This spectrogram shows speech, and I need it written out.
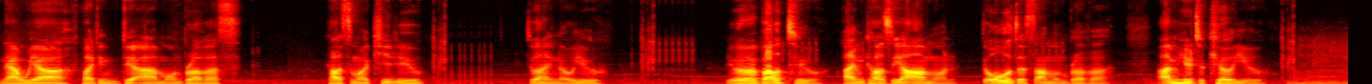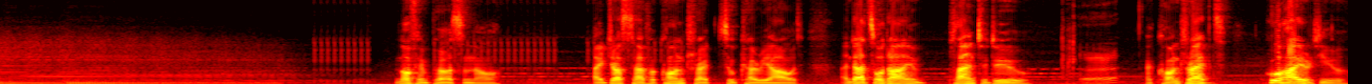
Now we are fighting the Amon brothers. Kazuma Kiryu. Do I know you? You're about to. I'm Kazuya Amon, the oldest Amon brother. I'm here to kill you. Nothing personal. I just have a contract to carry out, and that's what I plan to do. A contract? Who hired you?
